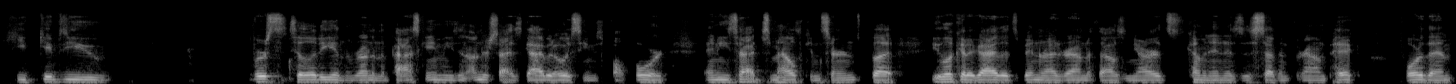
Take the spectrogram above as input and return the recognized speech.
he gives you versatility in the run and the pass game. He's an undersized guy, but always seems to fall forward. And he's had some health concerns. But you look at a guy that's been right around a thousand yards coming in as a seventh round pick for them.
